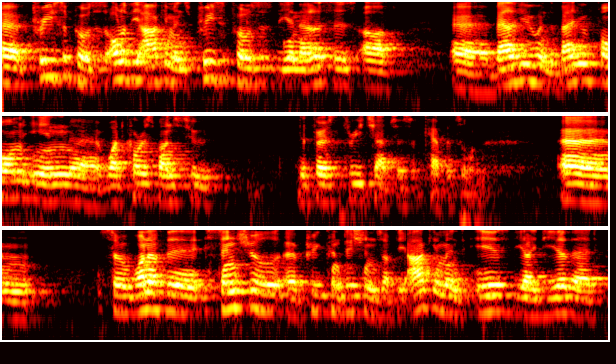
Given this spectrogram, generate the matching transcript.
uh, presupposes, all of the arguments presupposes the analysis of uh, value and the value form in uh, what corresponds to the first three chapters of Capital. Um, so one of the essential uh, preconditions of the argument is the idea that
